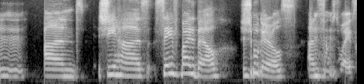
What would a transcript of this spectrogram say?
hmm and she has Saved by the Bell, Mhm. Showgirls, and Mhm. First Wives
